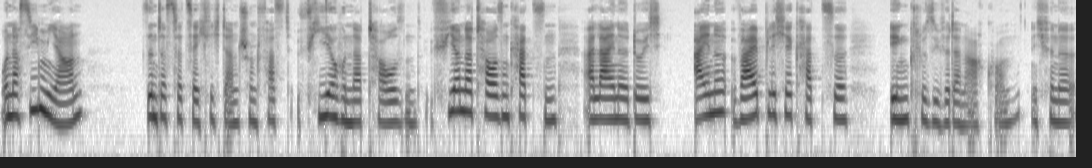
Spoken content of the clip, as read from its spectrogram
und nach sieben Jahren sind das tatsächlich dann schon fast 400.000. 400.000 Katzen alleine durch eine weibliche Katze inklusive der Nachkommen. Ich finde,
